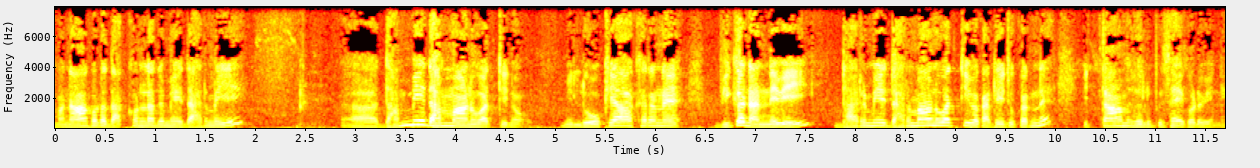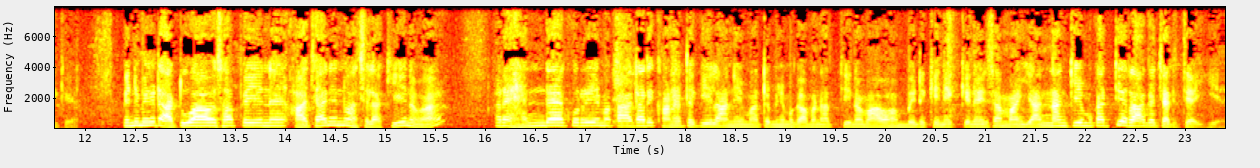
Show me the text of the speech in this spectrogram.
මනාකොට දක්වන ලද මේ ධර්මයේ ධම්මේ ධම්මානුවත්තිනෝ මේ ලෝකයා කරන විකඩන් නෙවෙයි ධර්මයේ ධර්මානුවත්තිව කටයුතු කරන ඉතාම සුළු පිරිසක් එකට වෙන්නේ කියලා. මෙන්න මේකට අටුවාව සපයන ආචාර්යයන් වහන්සේලා කියනවා අර හැන්දෑ කරේම කාට හරි කනට කියලා අනේ මට මෙහෙම ගමනක් තියෙනවා මාව හම්බෙන්න කෙනෙක් කෙන නිසා මම යන්නම් කියමු කට්ටිය රාග චරිතයයි කිය.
